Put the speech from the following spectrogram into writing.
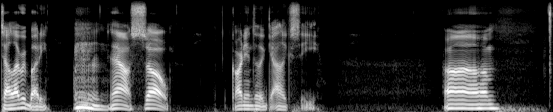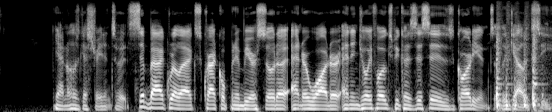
Tell everybody. now, so Guardians of the Galaxy. Um, yeah, no, let's get straight into it. Sit back, relax, crack open a beer, soda, and or water, and enjoy, folks, because this is Guardians of the Galaxy.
